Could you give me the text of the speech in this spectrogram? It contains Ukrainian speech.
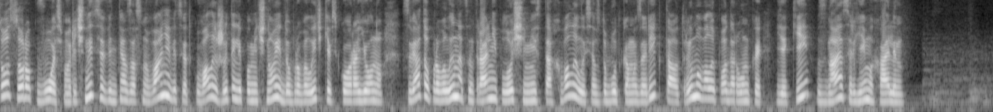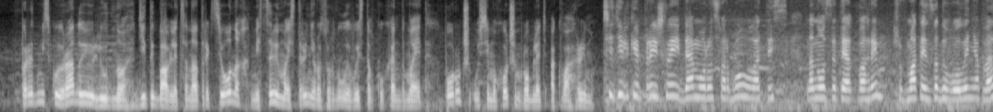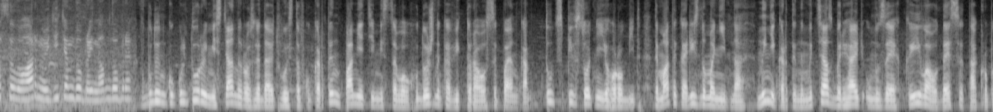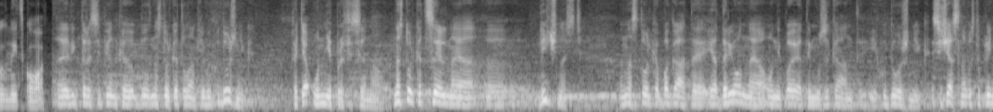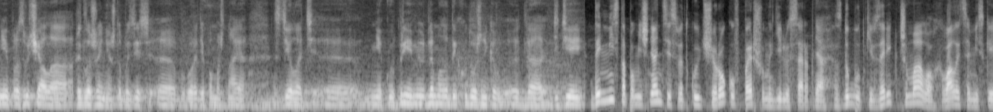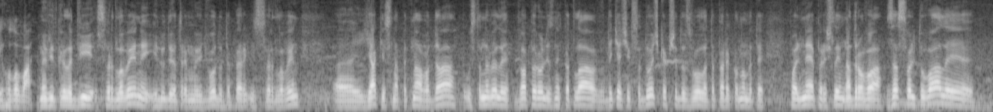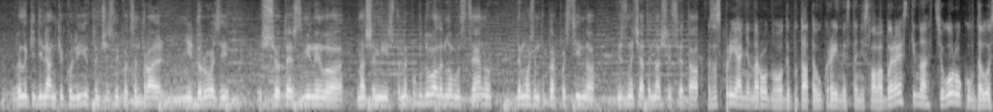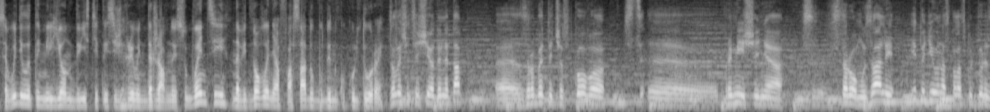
148-му річницю від дня заснування відсвяткували жителі помічної Добровеличківського району. Свято провели на центральній площі міста, хвалилися здобутками за рік та отримували подарунки, які знає Сергій Михайлін. Перед міською радою людно. Діти бавляться на атракціонах. Місцеві майстрині розгорнули виставку «Хендмейд». Поруч усім охочим роблять аквагрим. Ще тільки прийшли, йдемо розфарбовуватись, наносити аквагрим, щоб мати задоволення. Весело, гарно, і дітям добре, і нам добре. В будинку культури містяни розглядають виставку картин пам'яті місцевого художника Віктора Осипенка. Тут з півсотні його робіт. Тематика різноманітна. Нині картини митця зберігають у музеях Києва, Одеси та Кропивницького. Э, Виктор Осипенко был настолько талантливый художник, хотя он не профессионал. Настолько цельная э, личность, настолько богатая и одаренная, он и поэт, и музыкант, и художник. Сейчас на выступлении прозвучало предложение, чтобы здесь э, в городе Помощная сделать э, некую премию для молодых художников, э, для детей. День міста помічнянці святкують щороку в першу неділю серпня. Здобутків за рік чимало, хвалиться міський голова. Ми відкрили дві свердловини, і люди отримують воду тепер із свердловин. Е, Якісна питна вода. Установили два пиролізних котла в дитячих садочках, що дозволило тепер економити пальне. Перейшли на дрова. Заасфальтували великі ділянки колії, в тому числі по центральній дорозі, що теж змінило наше місто. Ми побудували нову сцену, де можемо тепер постійно відзначати наші свята. За сприяння народного депутата України Станіслава Березкіна цього року вдалося виділити мільйон двісті тисяч гривень державної субвенції на відновлення фасаду будинку культури. Залишиться ще один етап е, зробити частково е, приміщення в старому залі, і тоді у нас палац культури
